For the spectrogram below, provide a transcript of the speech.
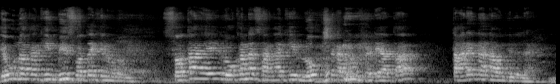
देऊ नका की मी स्वतः केलं म्हणून. स्वतः हे लोकांना सांगा की लोकशाही आता ताऱ्यांना नाव दिलेलं आहे.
